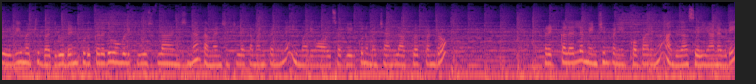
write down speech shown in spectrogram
கேள்வி மற்றும் பதிலுடன் கொடுக்கறது உங்களுக்கு யூஸ்ஃபுல்லாக இருந்துச்சுன்னா கமெண்ட் செக்ஷனில் கமெண்ட் பண்ணுங்கள் இது மாதிரி ஆல் சப்ஜெக்ட்க்கும் நம்ம சேனலில் அப்லோட் பண்ணுறோம் ரெட் கலரில் மென்ஷன் பண்ணியிருக்கோம் பாருங்கள் அதுதான் சரியான விடை.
